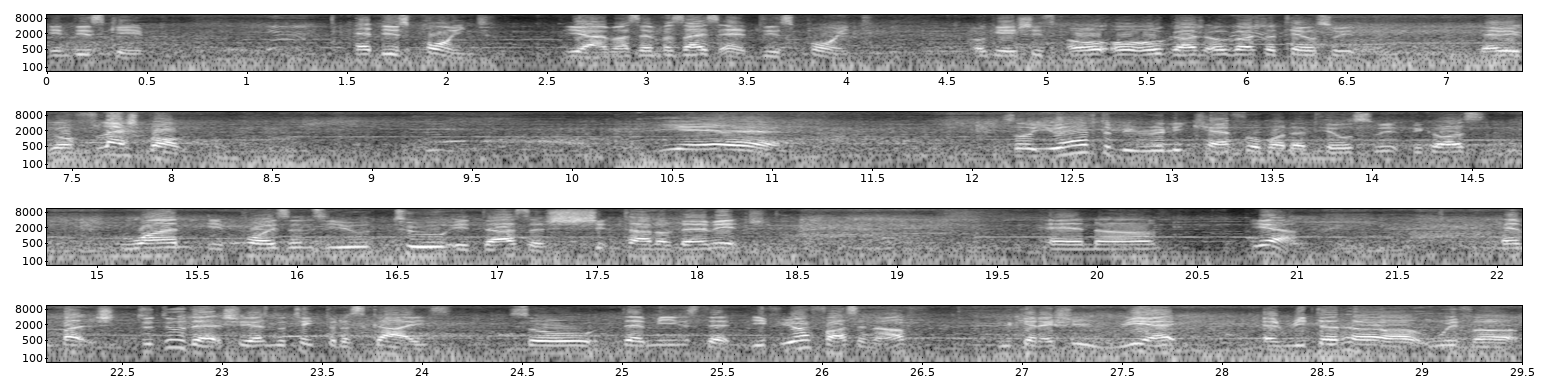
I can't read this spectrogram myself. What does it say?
in this game at this point. Yeah, I must emphasize at this point. Okay, she's oh oh oh gosh, oh gosh, the tail sweep. There we go, flash bomb. Yeah. So you have to be really careful about that tail sweep because one, it poisons you. Two, it does a shit ton of damage. And uh, yeah. And but to do that, she has to take to the skies. So that means that if you're fast enough, you can actually react and return her with a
